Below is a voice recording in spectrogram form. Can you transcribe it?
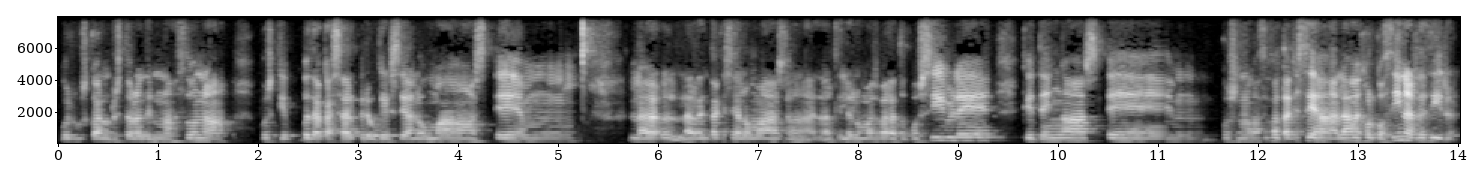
pues buscar un restaurante en una zona pues que pueda casar pero que sea lo más... Em, la, renta que sea lo más, alquiler lo más barato posible, que tengas, em, pues no hace falta que sea la mejor cocina, es decir,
